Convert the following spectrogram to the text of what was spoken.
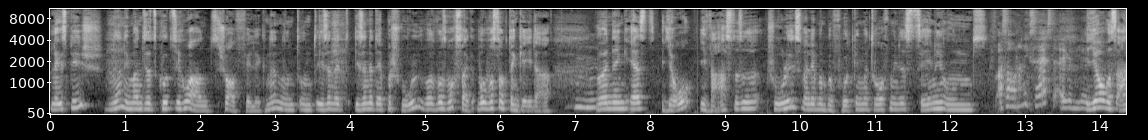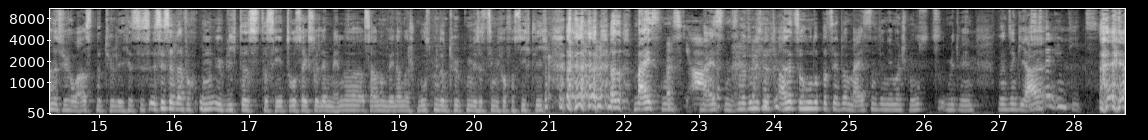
lesbisch? Ne? Ich meine, sie hat kurze Haare und schon auffällig. Ne? Und, und ist er nicht, ist er nicht etwa schwul? Was, was, was, sagt, was, sagt ein Gay da? Wo ich denke, erst, ja, ich weiß, dass er schwul ist, weil ich habe ihn beim Fortgehen mal getroffen in der Szene und Was auch noch nichts heißt eigentlich. ja, was auch nicht viel heißt natürlich. Es ist, es ist halt einfach unüblich, dass, dass heterosexuelle Männer sind und wenn einer schmust mit einem Typen, ist es ziemlich offensichtlich. also meistens, meistens. Natürlich nicht, auch nicht zu 100%, aber meistens, wenn jemand schmust mit wem, wenn ich denke, ja, Das ist ein Indiz. ja,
